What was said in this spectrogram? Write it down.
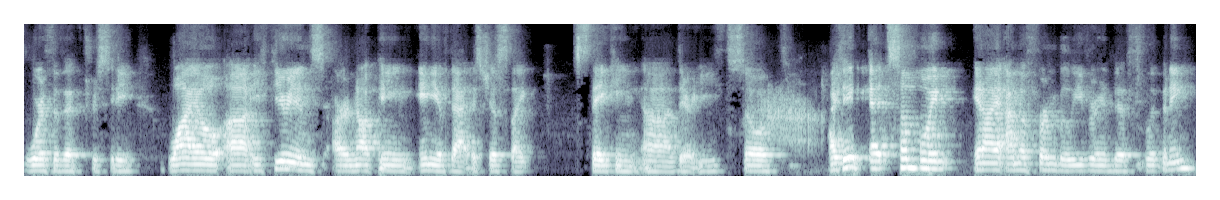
worth of electricity while uh, Ethereans are not paying any of that. It's just like staking uh, their ETH. So I think at some point, and I, I'm a firm believer in the flippening.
